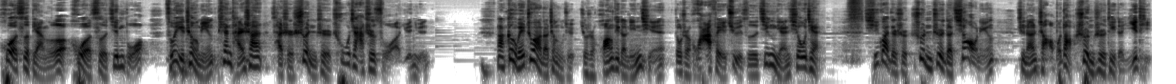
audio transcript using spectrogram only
或赐匾额，或赐金箔。足以证明天台山才是顺治出家之所。云云。那更为重要的证据就是皇帝的陵寝都是花费巨资经年修建。奇怪的是，顺治的孝陵竟然找不到顺治帝的遗体，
